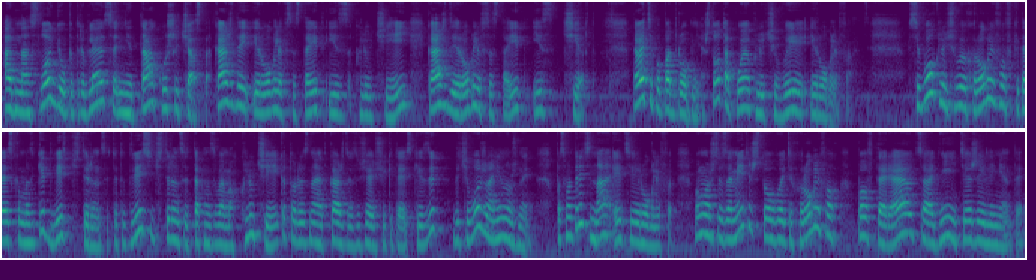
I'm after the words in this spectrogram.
однослоги употребляются не так уж и часто. Каждый иероглиф состоит из ключей, каждый иероглиф состоит из черт. Давайте поподробнее, что такое ключевые иероглифы. Всего ключевых иероглифов в китайском языке 214. Это 214 так называемых ключей, которые знает каждый изучающий китайский язык. Для чего же они нужны? Посмотрите на эти иероглифы. Вы можете заметить, что в этих иероглифах повторяются одни и те же элементы.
